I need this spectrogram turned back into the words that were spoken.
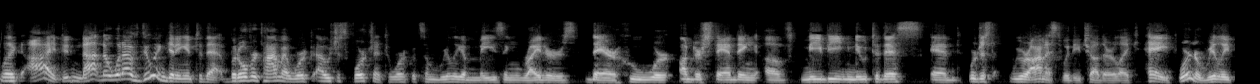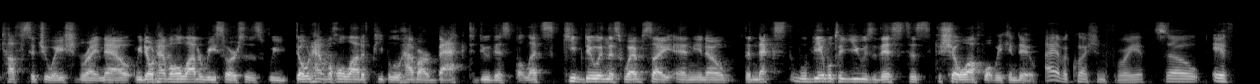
like I did not know what I was doing getting into that. But over time, I worked, I was just fortunate to work with some really amazing writers there who were understanding of me being new to this. And we're just, we were honest with each other. Like, hey, hey, we're in a really tough situation right now. We don't have a whole lot of resources. We don't have a whole lot of people who have our back to do this, but let's keep doing this website. And, you know, the next, we'll be able to use this to, to show off what we can do. I have a question for you. So, if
